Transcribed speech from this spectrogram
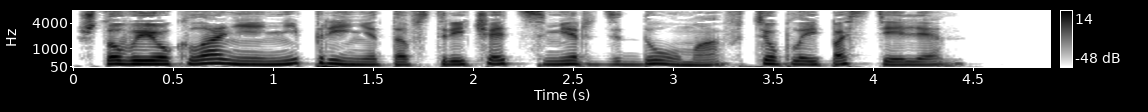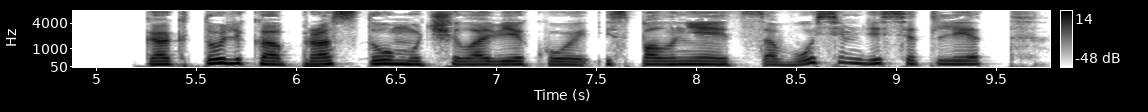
что в ее клане не принято встречать смерть дома, в теплой постели. Как только простому человеку исполняется 80 лет,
